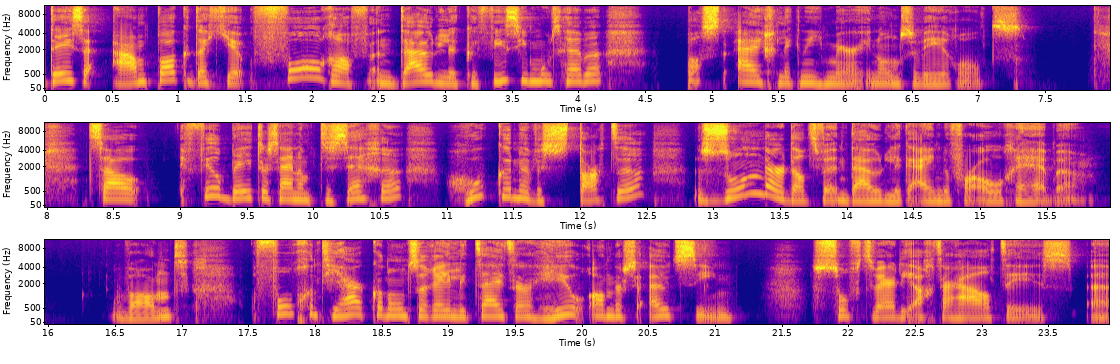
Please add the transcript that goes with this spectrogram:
Deze aanpak dat je vooraf een duidelijke visie moet hebben, past eigenlijk niet meer in onze wereld. Het zou veel beter zijn om te zeggen: hoe kunnen we starten zonder dat we een duidelijk einde voor ogen hebben? Want volgend jaar kan onze realiteit er heel anders uitzien. Software die achterhaald is, eh,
